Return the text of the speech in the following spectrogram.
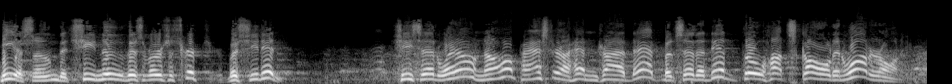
He assumed that she knew this verse of Scripture, but she didn't. She said, Well, no, Pastor, I hadn't tried that, but said I did throw hot scalding water on him.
